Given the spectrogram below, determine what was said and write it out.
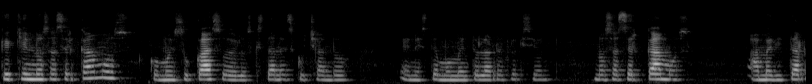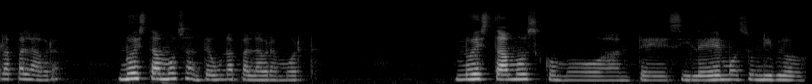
Que quien nos acercamos, como en su caso de los que están escuchando en este momento la reflexión, nos acercamos a meditar la palabra, no estamos ante una palabra muerta. No estamos como ante si leemos un libro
